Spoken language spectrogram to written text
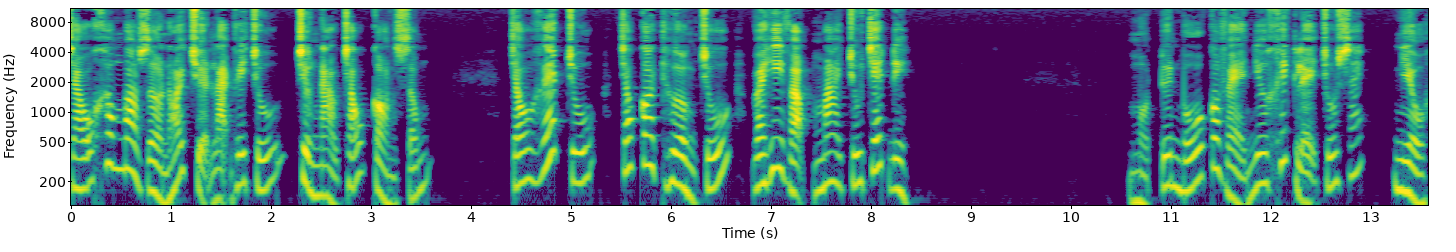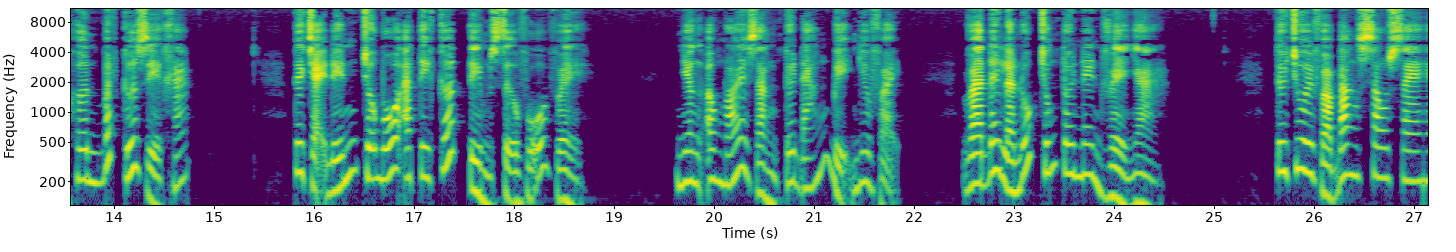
Cháu không bao giờ nói chuyện lại với chú, chừng nào cháu còn sống. Cháu ghét chú, cháu coi thường chú và hy vọng mai chú chết đi. Một tuyên bố có vẻ như khích lệ chú sách nhiều hơn bất cứ gì khác. Tôi chạy đến chỗ bố Atticus tìm sự vỗ về. Nhưng ông nói rằng tôi đáng bị như vậy. Và đây là lúc chúng tôi nên về nhà. Tôi chui vào băng sau xe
